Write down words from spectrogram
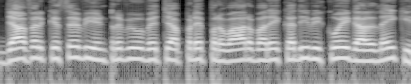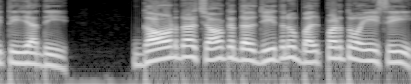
ਜਾਂ ਫਿਰ ਕਿਸੇ ਵੀ ਇੰਟਰਵਿਊ ਵਿੱਚ ਆਪਣੇ ਪਰਿਵਾਰ ਬਾਰੇ ਕਦੀ ਵੀ ਕੋਈ ਗੱਲ ਨਹੀਂ ਕੀਤੀ ਜਾਂਦੀ। ਗਾਉਣ ਦਾ ਸ਼ੌਂਕ ਦਲਜੀਤ ਨੂੰ ਬਚਪਨ ਤੋਂ ਹੀ ਸੀ।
